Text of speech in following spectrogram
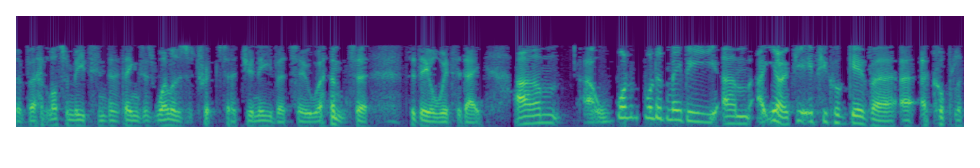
of uh, lots of meetings and things, as well as a trip to Geneva to um, to to deal with today. Um, uh, what what are maybe um, uh, you know, if you if you could give a, a, couple of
